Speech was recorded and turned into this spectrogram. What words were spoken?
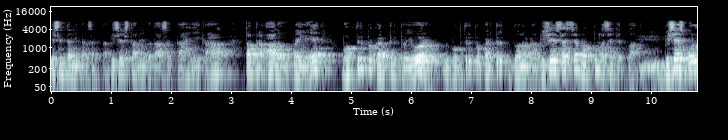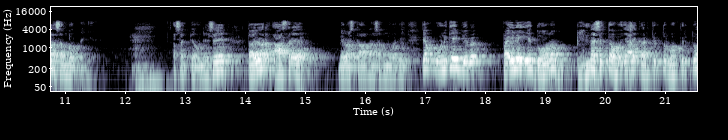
ये सिद्ध नहीं कर सकता, विशेषता नहीं बता सकता, है ये कहा। तत्र आदव पहले भोक्तृत्व, कर्तृत्व और भोक्तृत्व, कर्तृत्व दोनों का विशेष से भक्तुम अशक्यत्व विशेष बोलना संभव नहीं है। अशक्य होने से तय आश्रय व्यवस्था न संभव थी जब उनके पहले ये दोनों भिन्न सिद्ध हो जाए, कर्तृत्व, भोक्तृत्व,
